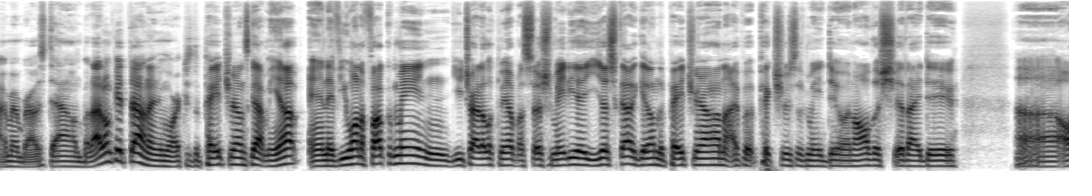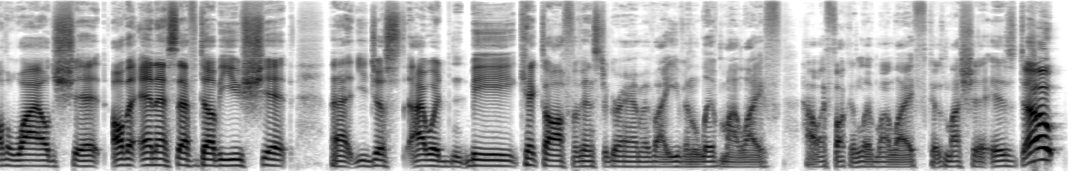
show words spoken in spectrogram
I remember I was down, but I don't get down anymore because the Patreon's got me up. And if you want to fuck with me and you try to look me up on social media, you just got to get on the Patreon. I put pictures of me doing all the shit I do, uh, all the wild shit, all the NSFW shit that you just, I would be kicked off of Instagram if I even lived my life how I fucking live my life because my shit is dope.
